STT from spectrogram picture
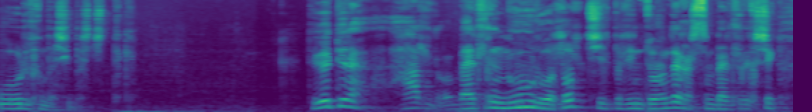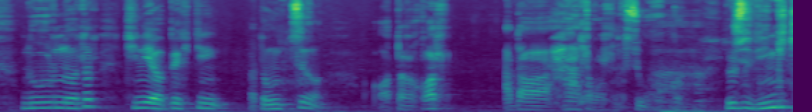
өөрийнх нь байшиг барьчдаг. Тэгээд тэр хаал барилгын нүүр бол жишээлбэл энэ зуран дээр гарсан барилга шиг нүүр нь бол чиний объектын одоо үндсэн одоо гол одоо хаалга болно гэсэн үг байхгүй. Юусе ингэж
